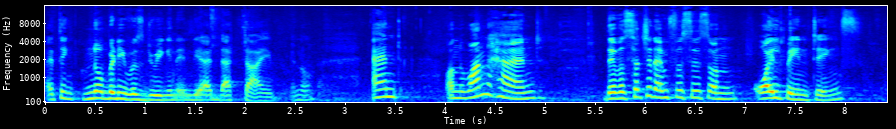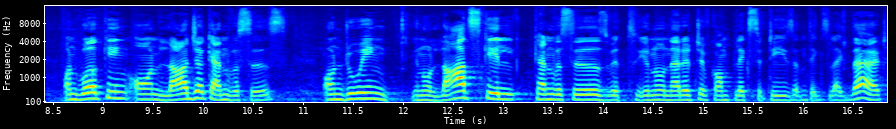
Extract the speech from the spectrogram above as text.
I think, nobody was doing in India at that time, you know. And on the one hand, there was such an emphasis on oil paintings, on working on larger canvases, on doing, you know, large-scale canvases with, you know, narrative complexities and things like that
